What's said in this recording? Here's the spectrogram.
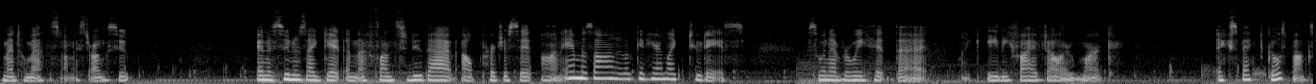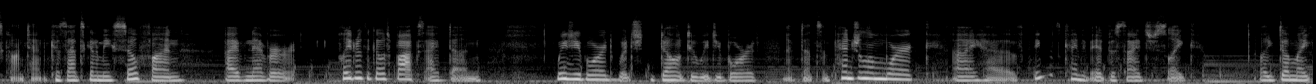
Mental math is not my strong suit. And as soon as I get enough funds to do that, I'll purchase it on Amazon. It'll get here in like two days. So whenever we hit that like eighty-five dollar mark, expect Ghostbox content because that's gonna be so fun. I've never played with a ghost box. I've done Ouija board, which don't do Ouija board. I've done some pendulum work. I have, I think that's kind of it besides just like, like done like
